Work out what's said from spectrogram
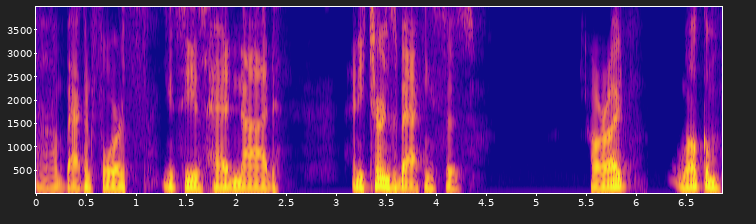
uh, back and forth. You can see his head nod, and he turns back and he says, "All right, welcome."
